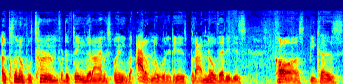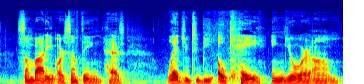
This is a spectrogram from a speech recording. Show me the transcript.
a clinical term for the thing that I am explaining, but I don't know what it is. But I know that it is caused because somebody or something has led you to be okay in your um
